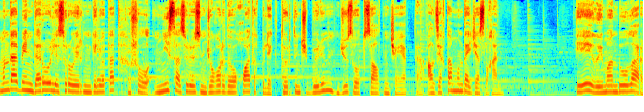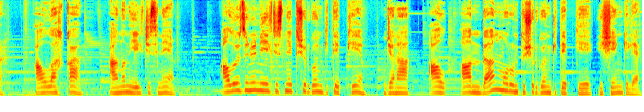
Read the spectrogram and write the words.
мында мен дароо эле суроо бергим келип атат. Ушул ниса сүрөсүн жогоруда окубадык белек. Төртүнчү бөлүм жүз отуз алтынчы аятта. Ал жакта мындай жазылган. Эй ыймандуулар! Аллахка анын элчисине ал өзүнүн элчисине түшүргөн китепке жана ал андан мурун түшүргөн китепке ишенгиле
